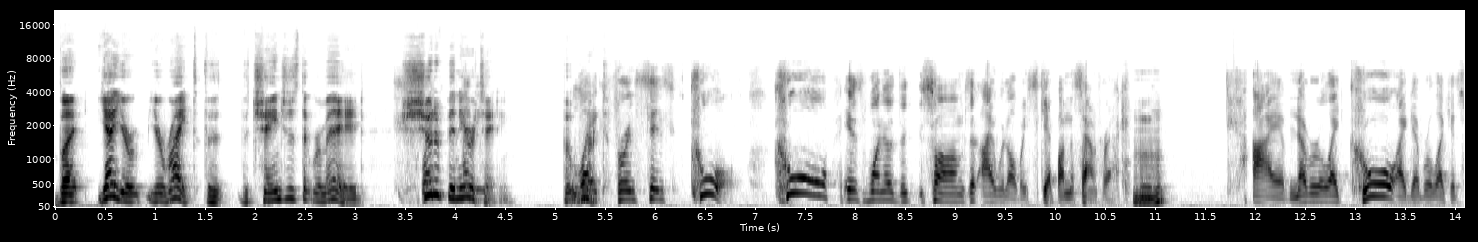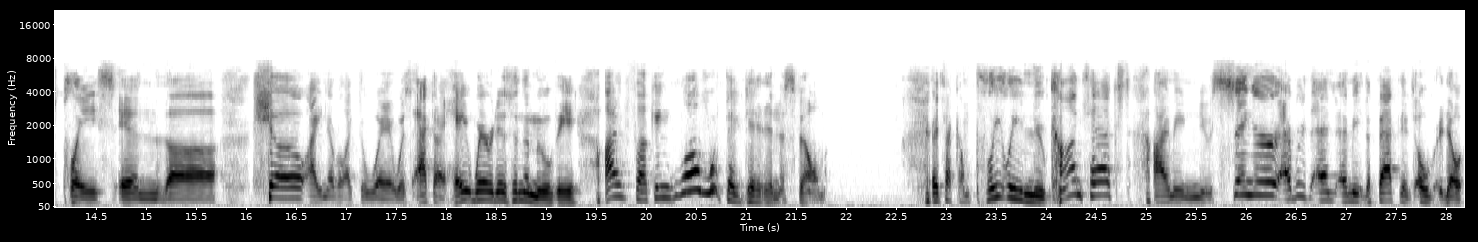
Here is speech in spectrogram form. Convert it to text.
but yeah, you're you're right. The the changes that were made should have been I mean, irritating, but Like, weren't. for instance, Cool. Cool is one of the songs that I would always skip on the soundtrack. Mhm. I have never liked Cool. I never liked its place in the show. I never liked the way it was acted. I hate where it is in the movie. I fucking love what they did in this film. It's a completely new context. I mean, new singer, everything. And I mean, the fact that it's over. You know,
